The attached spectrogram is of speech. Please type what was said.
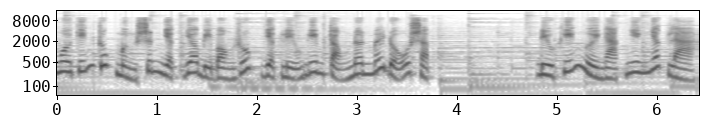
ngôi kiến trúc mừng sinh nhật do bị bòn rút vật liệu nghiêm trọng nên mới đổ sập. Điều khiến người ngạc nhiên nhất là,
